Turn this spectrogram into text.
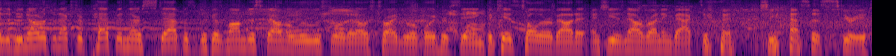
Guys, if you notice an extra pep in their step, it's because mom just found the Lulu store that I was trying to avoid her seeing. The kids told her about it, and she is now running back to it. She has a serious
